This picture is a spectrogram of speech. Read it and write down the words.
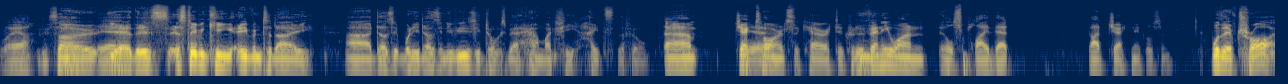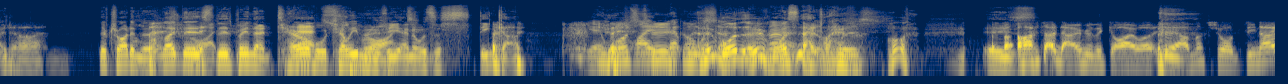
Wow. So Yeah. yeah, there's Stephen King even today uh, does it when he does interviews. He talks about how much he hates the film. Um, Jack Yeah. Torrance, the character, could have anyone else played that but Jack Nicholson? Well, they've tried. Uh, They've tried in the like. There's right. there's been that terrible That's telly movie, right. and it was a stinker. Yeah, It was too. that was, who uh, was who was that? It Like, was- I don't know who the guy was. Yeah, I'm not sure. Do you know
